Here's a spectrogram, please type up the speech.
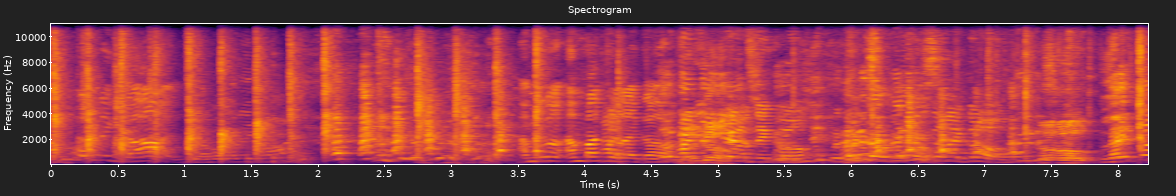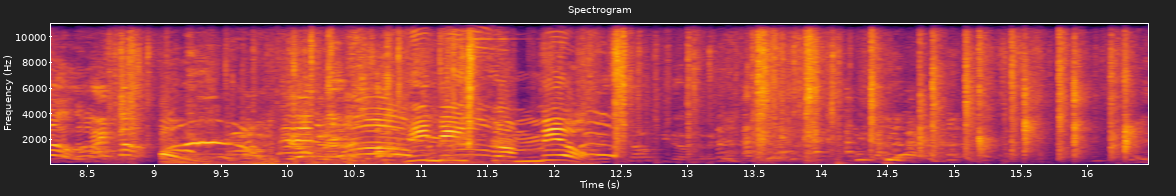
I'm holding on. You're holding on? I'm, I'm about to let go. How you go. feel, Nico? Let go. Uh oh. Let go, let go. He needs some milk. He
